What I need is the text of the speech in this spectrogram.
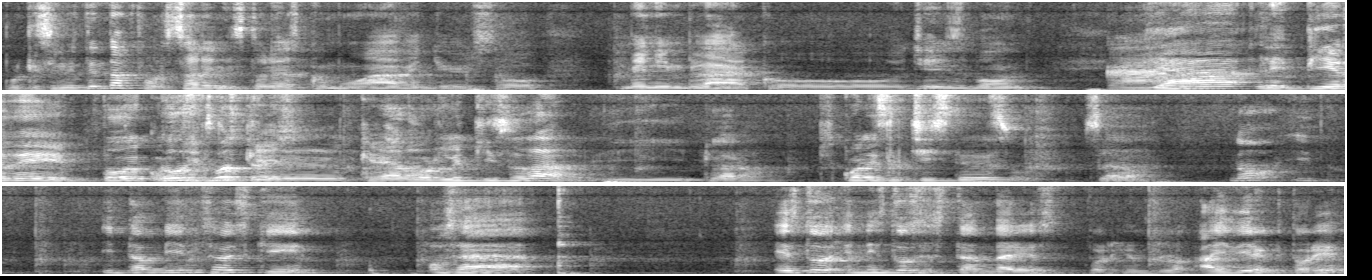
Porque si lo intentan forzar en historias como Avengers o Men in Black o James Bond, ya le pierde todo el contexto que el creador le quiso dar. Y Claro. pues, ¿cuál es el chiste de eso? O sea, Claro. No, y, y también, ¿sabes qué? O sea, esto, en estos estándares, por ejemplo, hay directores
